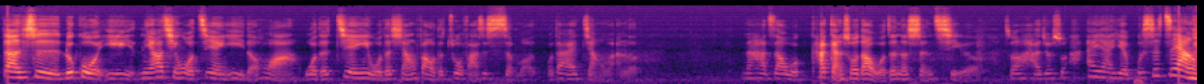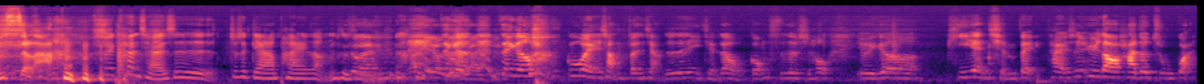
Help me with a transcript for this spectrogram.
但是如果以你要请我建议的话，我的建议、我的想法、我的做法是什么？我大概讲完了，那他知道我，他感受到我真的生气了，之后他就说：“哎呀，也不是这样子啦。”所以看起来是就是给他拍浪，是不是？对，这个这个顾问也想分享，就是以前在我公司的时候，有一个 PM 前辈，他也是遇到他的主管，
